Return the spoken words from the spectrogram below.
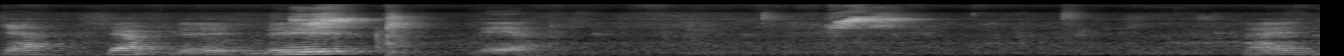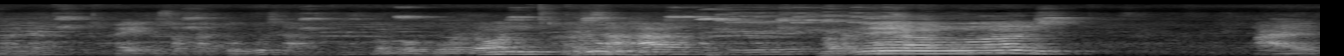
Siap. Siap di di Dia. Lain mana? Ayo sok atuh sah. pembobodon. Saha Nyangan. Ay,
